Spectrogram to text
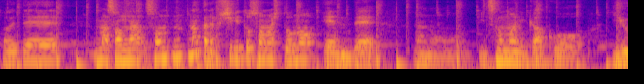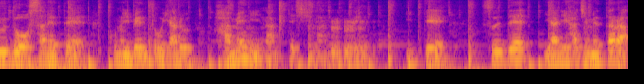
それでまあそんなそんなんかね不思議とその人の縁であのいつの間にかこう誘導されてこのイベントをやる羽目になってしまっていてそれでやり始めたら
